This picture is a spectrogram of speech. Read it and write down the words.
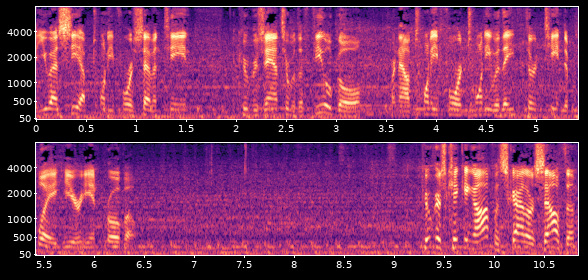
USC up 24 17. The Cougars answer with a field goal. We're now 24 20 with 8.13 to play here in Provo. Cougars kicking off with Skylar Southam.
